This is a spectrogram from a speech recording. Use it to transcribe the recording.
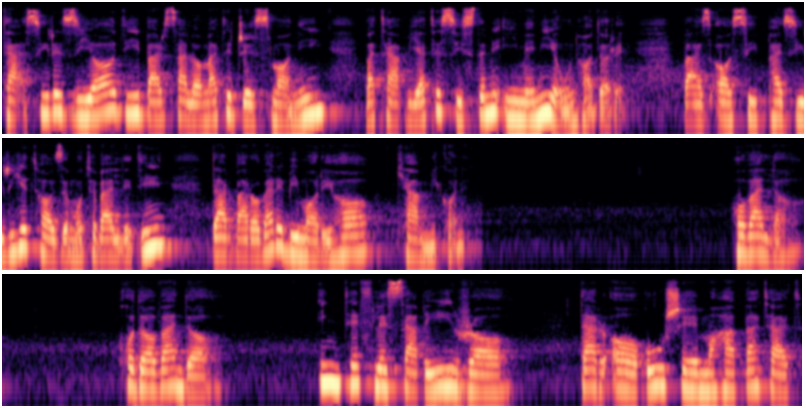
تأثیر زیادی بر سلامت جسمانی و تقویت سیستم ایمنی اونها داره و از آسیب پذیری تازه متولدین در برابر بیماری ها کم می‌کنه. هولا خداوندا این طفل صغیر را در آغوش محبتت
